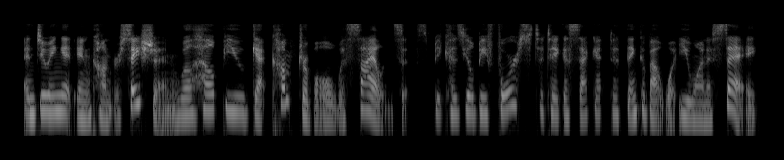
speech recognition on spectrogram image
And doing it in conversation will help you get comfortable with silences because you'll be forced to take a second to think about what you want to say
